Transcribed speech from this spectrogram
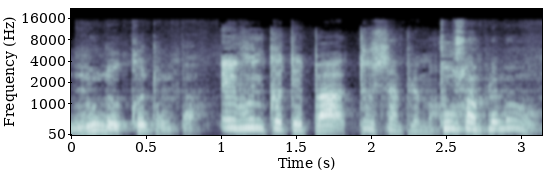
nous ne cotons pas. Et vous ne cotez pas, tout simplement. Tout simplement.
